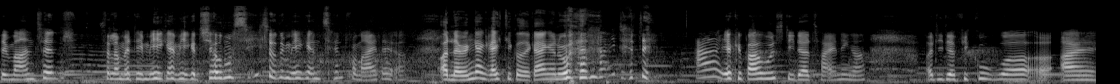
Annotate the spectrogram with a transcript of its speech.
det er meget intens. Selvom at det er mega, mega chill musik, så er det mega intens for mig, det her. Og den er jo ikke engang rigtig gået i gang endnu. Nej, det, det. Ah, jeg kan bare huske de der tegninger. Og de der figurer, og ej...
